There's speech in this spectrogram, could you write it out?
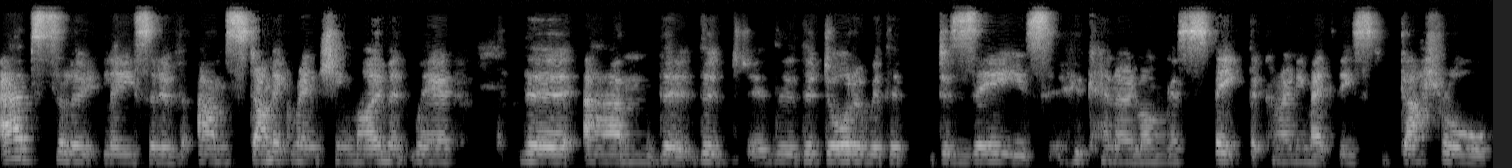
absolutely sort of um, stomach wrenching moment where the, um, the, the, the, daughter with a disease who can no longer speak but can only make these guttural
